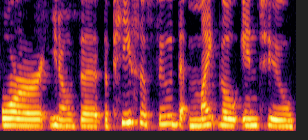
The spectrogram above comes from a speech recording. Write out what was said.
or you know the the piece of food that might go into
